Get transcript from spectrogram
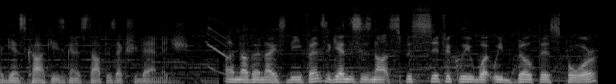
against Kaki. He's going to stop his extra damage. Another nice defense. Again, this is not specifically what we built this for,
